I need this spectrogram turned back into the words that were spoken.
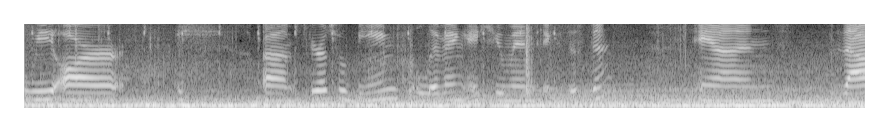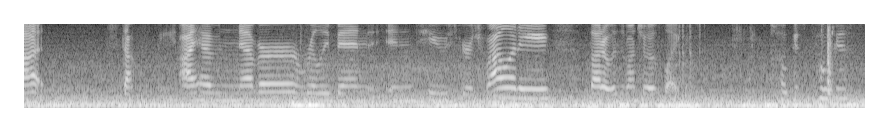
we are um, spiritual beings living a human existence and that stuck with me. I have never really been into spirituality. Thought it was a bunch of like hocus pocus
